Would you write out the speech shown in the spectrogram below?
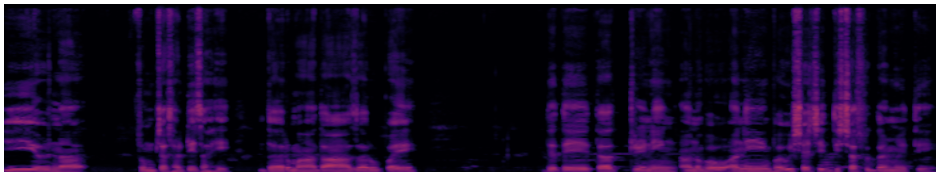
ही योजना तुमच्यासाठीच आहे. दरमहा दहा हजार रुपये देते त्यात ट्रेनिंग अनुभव आणि भविष्याची दिशासुद्धा मिळते.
